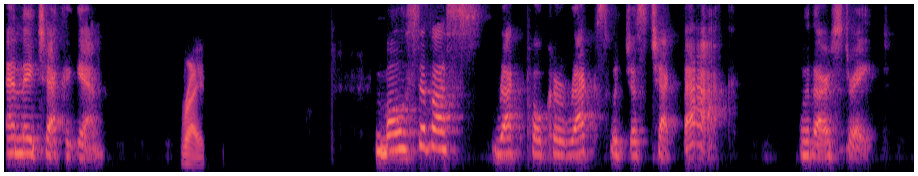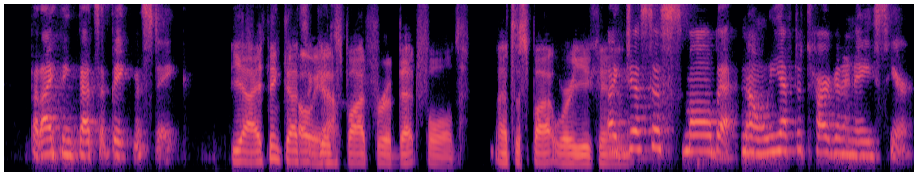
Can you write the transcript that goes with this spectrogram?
and they check again. Right. Most of us rec poker recs would just check back with our straight. But I think that's a big mistake. Yeah, I think that's oh, a good spot for a bet fold. That's a spot where you can like just a small bet. No, we have to target an ace here.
